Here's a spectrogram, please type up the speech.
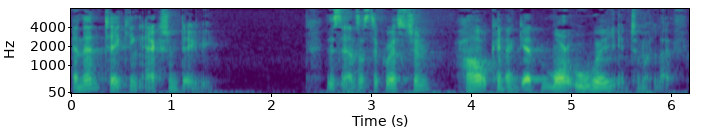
and then taking action daily. This answers the question how can I get more Wu Wei into my life?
